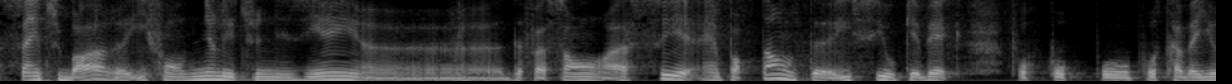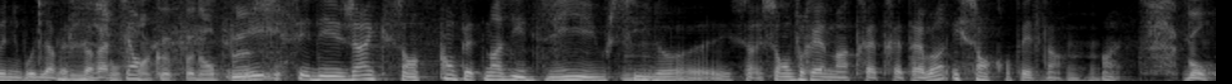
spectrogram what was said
Saint-Hubert, ils font venir les Tunisiens euh, de façon assez importante euh, ici au Québec pour, pour, pour, pour, travailler au niveau de la restauration. Ils sont francophones en plus. Et c'est des gens qui sont complètement dédiés aussi. Mhm. là. Ils sont, ils, sont, vraiment très, très, très bons. Ils sont compétents. Mhm. Ouais. Bon,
